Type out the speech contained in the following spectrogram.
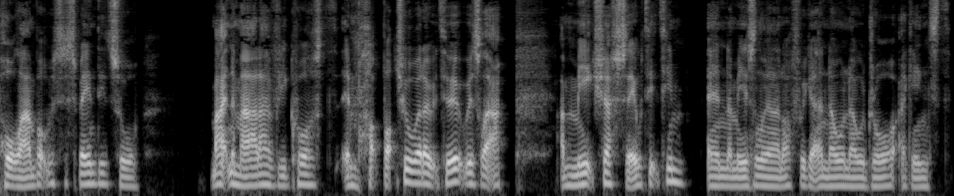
Paul Lambert was suspended, so Matt McNamara, Wieghorst, and Mark Burchill were out too. It was like a, a makeshift Celtic team, and amazingly enough, we got a nil-nil draw against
